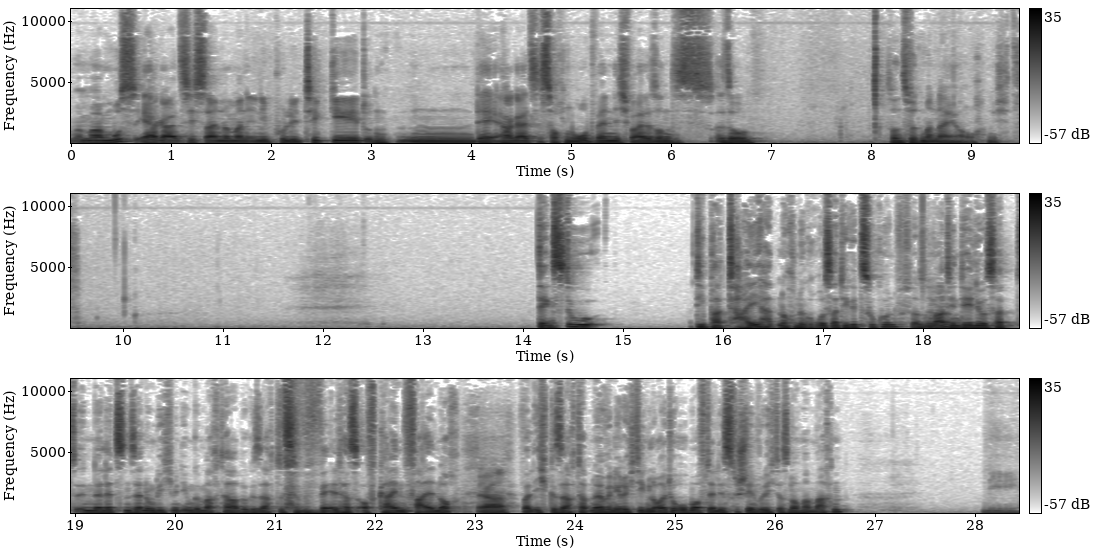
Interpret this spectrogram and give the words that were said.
man muss ehrgeizig sein, wenn man in die Politik geht und mh, mm, der Ehrgeiz ist auch notwendig, weil sonst, also, sonst wird man da ja auch nichts. Denkst du, die Partei hat noch eine großartige Zukunft? Also ja. Martin Delius hat in der letzten Sendung, die ich mit ihm gemacht habe, gesagt, wähl das auf keinen Fall noch. Ja. Weil ich gesagt habe, ne, wenn die richtigen Leute oben auf der Liste stehen, würde ich das nochmal machen. Nee.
